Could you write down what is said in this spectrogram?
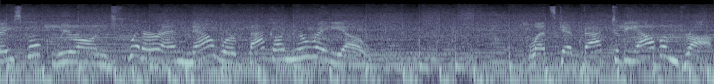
Facebook, we're on Twitter, and now we're back on your radio. Let's get back to the album drop.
